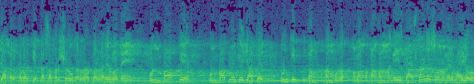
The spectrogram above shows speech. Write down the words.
جا کر قبر کے کا سفر شروع کر رہے ہوتے ہیں۔ ان باپ کے ان باپوں کے جا کے ان کی غم غم غم غم مگیز داستانیں سنو میرے بھائیوں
